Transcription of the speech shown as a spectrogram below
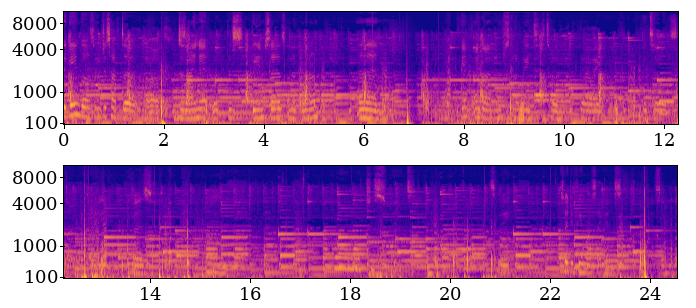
The game goes. You just have to uh, design it what this theme says in the corner. And then, yep, I'm done. I'm just gonna wait till like, until it's like ready because, um, well, just wait. Let's wait. Let's wait a few more seconds. Submit it.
